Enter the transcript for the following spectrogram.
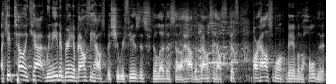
I keep telling Kat we need to bring a bouncy house, but she refuses to let us uh, have a bouncy house because our house won't be able to hold it.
